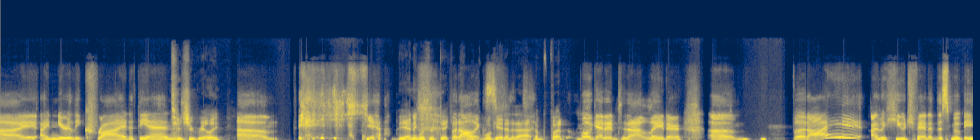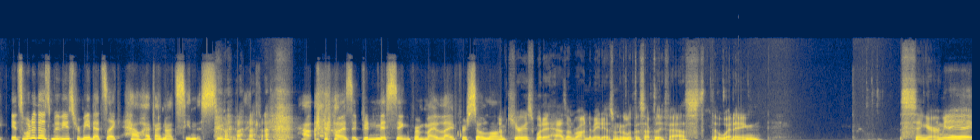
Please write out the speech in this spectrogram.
I I nearly cried at the end. Did you really? Um, yeah, The ending was ridiculous. I'll we'll, we'll get into that, but we'll get into that later. Um, but I I'm a huge fan of this movie. It's one of those movies for me that's like, how have I not seen this sooner? Like, how how has it been missing from my life for so long? I'm curious what it has on Rotten Tomatoes. I'm going to look this up really fast. The wedding singer. I'm gonna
